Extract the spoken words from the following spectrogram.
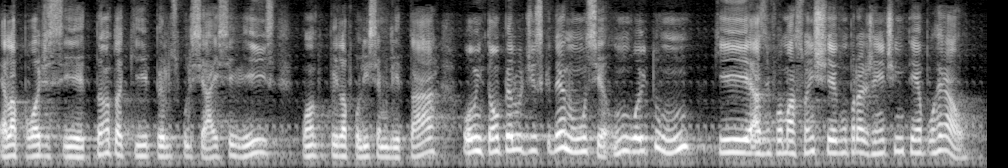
Ela pode ser tanto aqui pelos policiais civis, quanto pela polícia militar, ou então pelo Disque Denúncia 181, que as informações chegam para a gente em tempo real.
